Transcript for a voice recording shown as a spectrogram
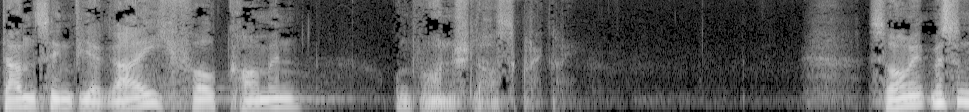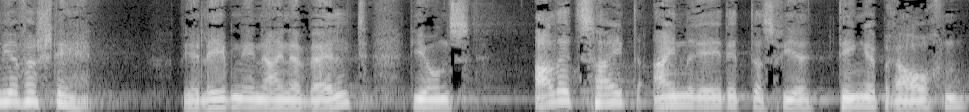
dann sind wir reich, vollkommen und wunschlos glücklich. Somit müssen wir verstehen, wir leben in einer Welt, die uns alle Zeit einredet, dass wir Dinge brauchen,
